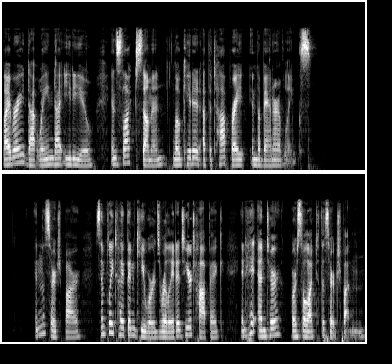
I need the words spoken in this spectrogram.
library.wayne.edu, and select Summon, located at the top right in the banner of links. In the search bar, simply type in keywords related to your topic and hit enter or select the search button.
